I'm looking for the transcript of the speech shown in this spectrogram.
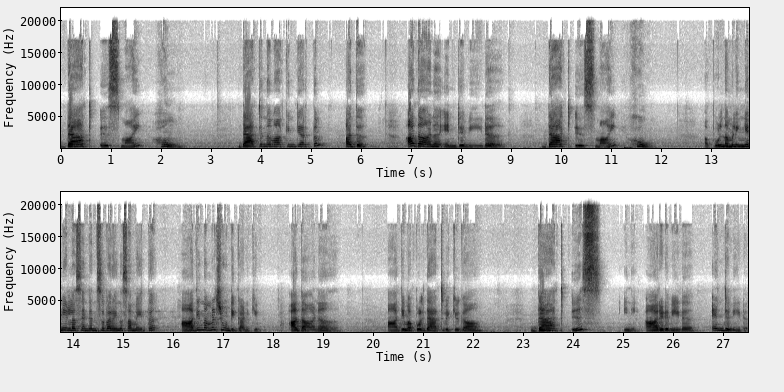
That is my home that എന്ന വാക്കിന്റെ അർത്ഥം അത്. അതാണ് എന്റെ വീട്. ദാറ്റ് ഇസ് മൈ ഹോം അപ്പോൾ നമ്മൾ ഇങ്ങനെയുള്ള സെന്റൻസ് പറയുന്ന സമയത്ത് ആദ്യം നമ്മൾ ചൂണ്ടിക്കാണിക്കും. അതാണ്. ആദ്യം അപ്പോൾ ദാറ്റ് വയ്ക്കുക ദാറ്റ് ഇസ് ഇനി ആരുടെ വീട്? എന്റെ വീട്.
